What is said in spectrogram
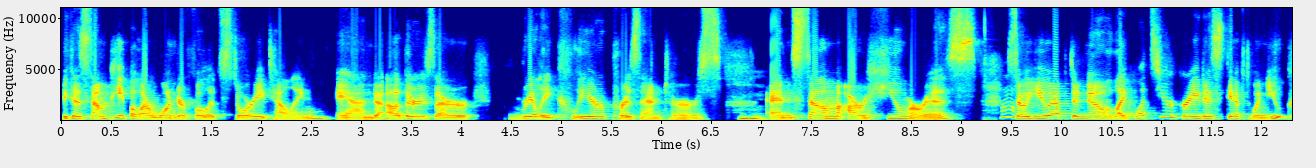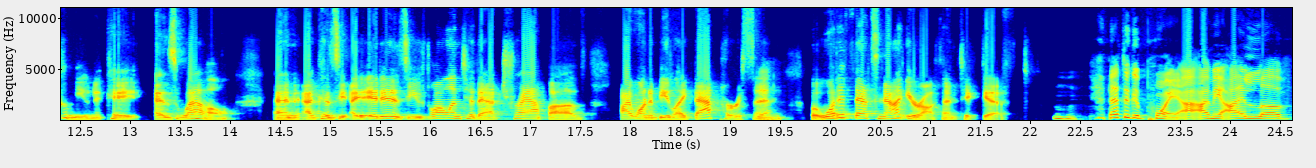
Because some people are wonderful at storytelling and mm-hmm. others are really clear presenters mm-hmm. and some are humorous. Huh. So you have to know like what's your greatest gift when you communicate as well. And because uh, it is you fall into that trap of I want to be like that person, yeah. but what if that's not your authentic gift? Mm-hmm. That's a good point. I, I, mean, I love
